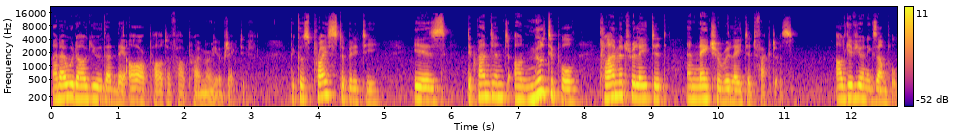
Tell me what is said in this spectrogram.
And I would argue that they are part of our primary objective because price stability is dependent on multiple climate related and nature related factors. I'll give you an example.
